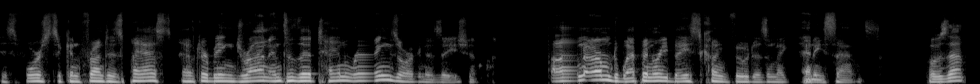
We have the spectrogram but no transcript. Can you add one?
is forced to confront his past after being drawn into the Ten Rings organization. Unarmed weaponry based kung fu doesn't make any sense. What was that?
